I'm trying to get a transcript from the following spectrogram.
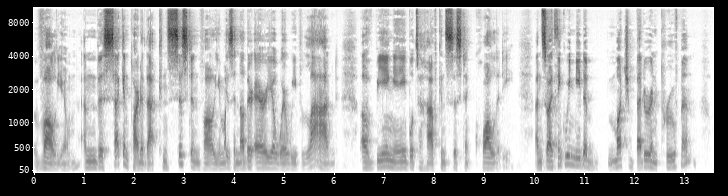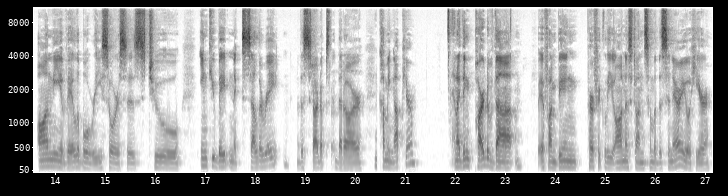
volume. And the second part of that consistent volume is another area where we've lagged of being able to have consistent quality. And so I think we need a much better improvement on the available resources to incubate and accelerate the startups that are coming up here. And I think part of that, if I'm being perfectly honest on some of the scenario here,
